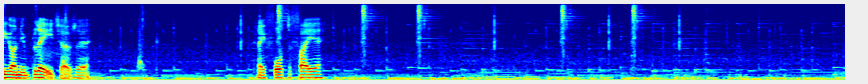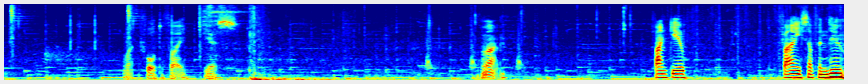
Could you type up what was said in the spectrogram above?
You got new blades, how's it? Can I fortify it? Right, fortify, yes. Right. Thank you. Finally something new.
